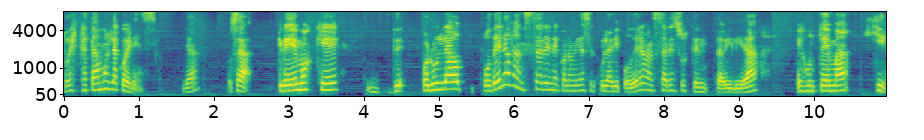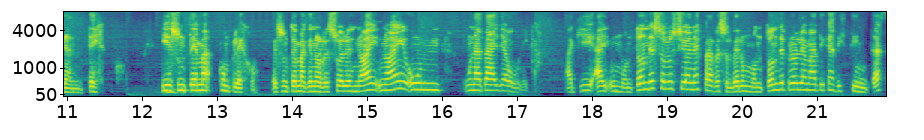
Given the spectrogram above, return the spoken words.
rescatamos la coherencia, ¿ya? O sea, creemos que por un lado, poder avanzar en economía circular y poder avanzar en sustentabilidad es un tema gigantesco y es un tema complejo, es un tema que no resuelves, no hay, no hay una talla única. Aquí hay un montón de soluciones para resolver un montón de problemáticas distintas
